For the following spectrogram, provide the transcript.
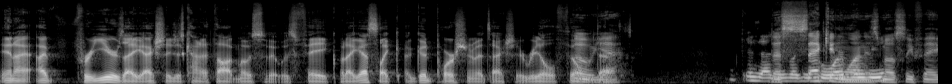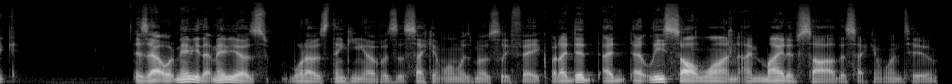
and I, I for years I actually just kind of thought most of it was fake, but I guess like a good portion of it's actually real film Oh, yeah. Is that The just like second gore one is mostly fake. Is that what maybe that maybe I was what I was thinking of was the second one was mostly fake, but I did I at least saw one. I might have saw the second one too.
